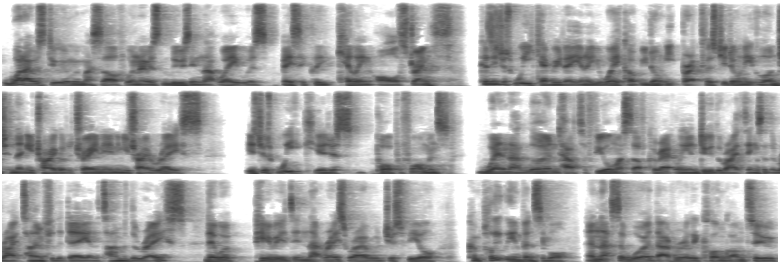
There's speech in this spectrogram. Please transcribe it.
what I was doing with myself when I was losing that weight was basically killing all strength because you're just weak every day. You know, you wake up, you don't eat breakfast, you don't eat lunch, and then you try to go to training and you try to race. It's just weak. You're just poor performance. When I learned how to fuel myself correctly and do the right things at the right time for the day and the time of the race, there were periods in that race where I would just feel completely invincible. And that's a word that I've really clung on to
